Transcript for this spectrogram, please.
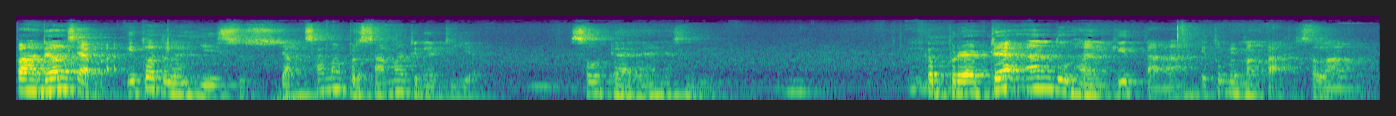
Padahal siapa? Itu adalah Yesus yang sama bersama dengan dia. Saudaranya sendiri. Keberadaan Tuhan kita itu memang tak selalu.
